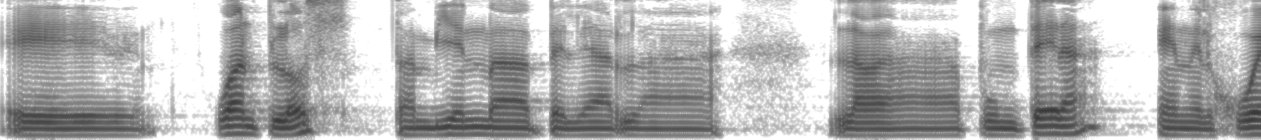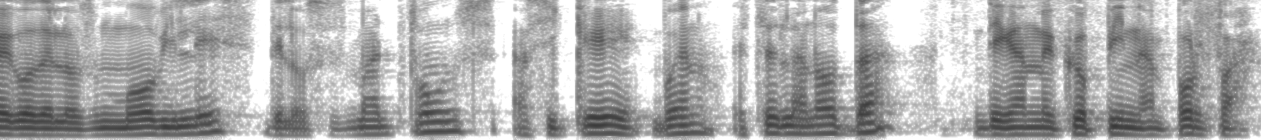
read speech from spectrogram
Eh, OnePlus también va a pelear la, la puntera en el juego de los móviles, de los smartphones. Así que, bueno, esta es la nota. Díganme qué opinan, porfa.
